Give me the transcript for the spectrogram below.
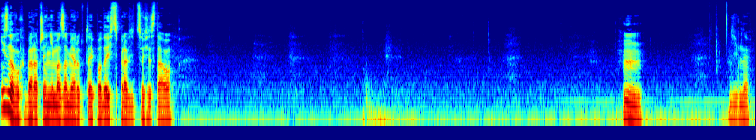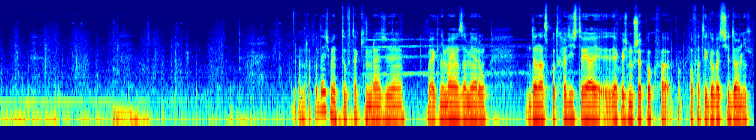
I znowu chyba raczej nie ma zamiaru tutaj podejść, sprawdzić co się stało. Hmm. Dziwne. Dobra, podejdźmy tu w takim razie, bo jak nie mają zamiaru do nas podchodzić, to ja jakoś muszę pofatygować się do nich.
